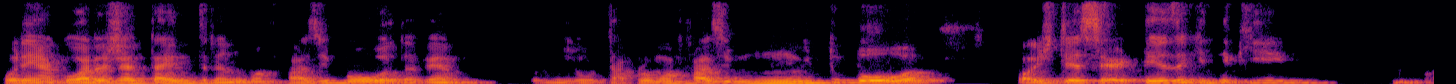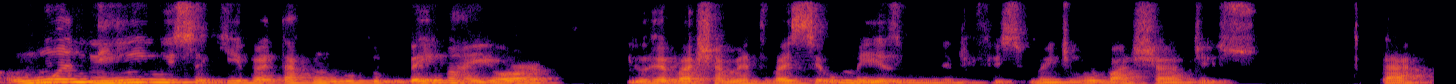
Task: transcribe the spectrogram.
Porém, agora já está entrando uma fase boa, tá vendo? Vamos voltar para uma fase muito boa. Pode ter certeza que daqui um aninho isso aqui vai estar tá com um lucro bem maior e o rebaixamento vai ser o mesmo, né? Dificilmente eu vou baixar disso, tá?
